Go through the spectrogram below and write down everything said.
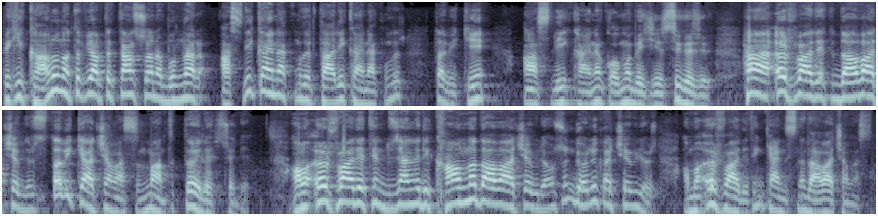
Peki kanun atıf yaptıktan sonra bunlar asli kaynak mıdır, tali kaynak mıdır? Tabii ki asli kaynak olma becerisi gözü. Ha örf ve adetli dava açabilirsin. Tabii ki açamazsın. Mantık da öyle söylüyor. Ama örf adetin düzenlediği kanuna dava açabiliyor musun? Gördük açabiliyoruz. Ama örf adetin kendisine dava açamazsın.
